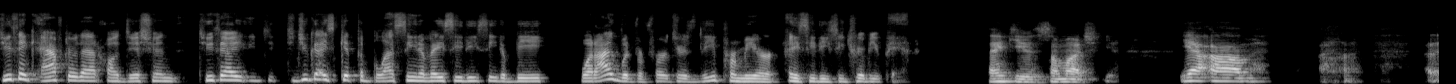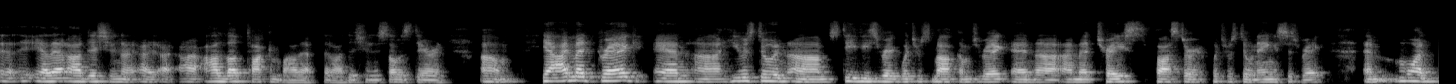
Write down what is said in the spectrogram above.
Do you think after that audition, do you think did you guys get the blessing of ACDC to be what I would refer to as the premier ACDC tribute band? Thank you so much. Yeah, um, uh, yeah, that audition, I, I I love talking about that that audition, and so was Darren. Um, yeah, I met Greg, and uh, he was doing um, Stevie's rig, which was Malcolm's rig, and uh, I met Trace Foster, which was doing Angus's rig, and what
